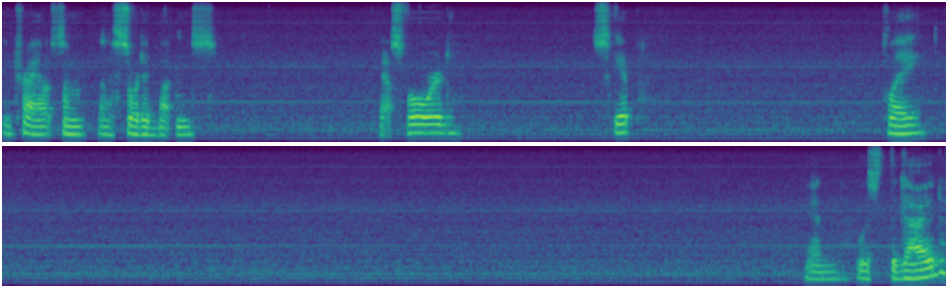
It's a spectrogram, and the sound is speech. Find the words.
And try out some assorted buttons. Fast forward, skip, play, and list the guide.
